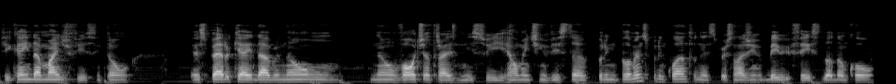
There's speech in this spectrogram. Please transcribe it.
fica ainda mais difícil. Então, eu espero que a IW não não volte atrás nisso e realmente invista, por, pelo menos por enquanto, nesse personagem babyface do Adam Cole,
